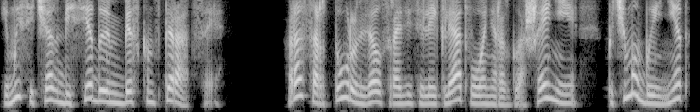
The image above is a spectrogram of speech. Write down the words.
и мы сейчас беседуем без конспирации. Раз Артур взял с родителей клятву о неразглашении, почему бы и нет?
